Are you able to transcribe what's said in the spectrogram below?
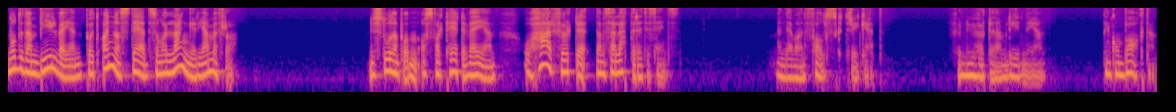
nådde de bilveien på et annet sted som var lenger hjemmefra. Nå sto de på den asfalterte veien, og her følte de seg lettere til sinns men det var en falsk trygghet. For nå hørte de lyden igjen. Den kom bak dem.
